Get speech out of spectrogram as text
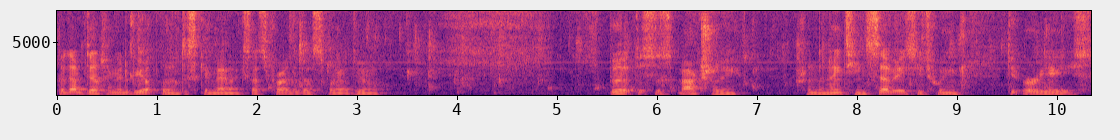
But I'm definitely going to be uploading the schematics. That's probably the best way I'll do but this is actually from the 1970s between the early 80s.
